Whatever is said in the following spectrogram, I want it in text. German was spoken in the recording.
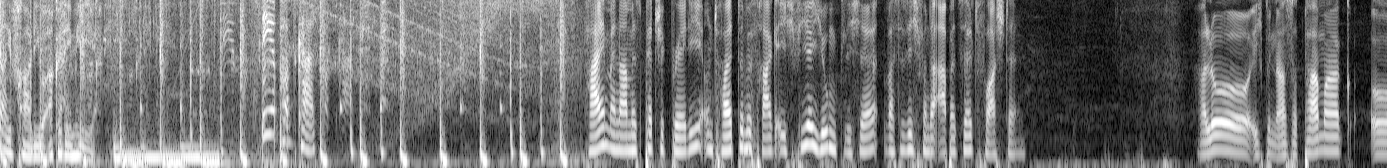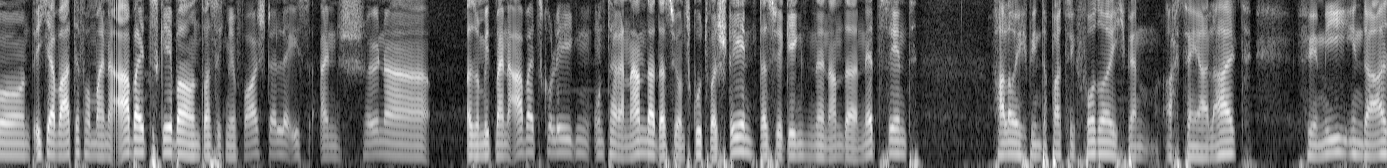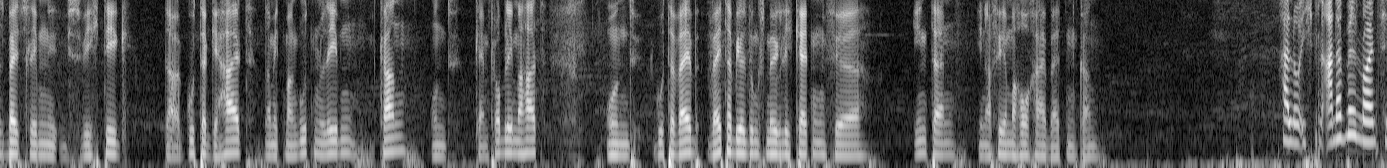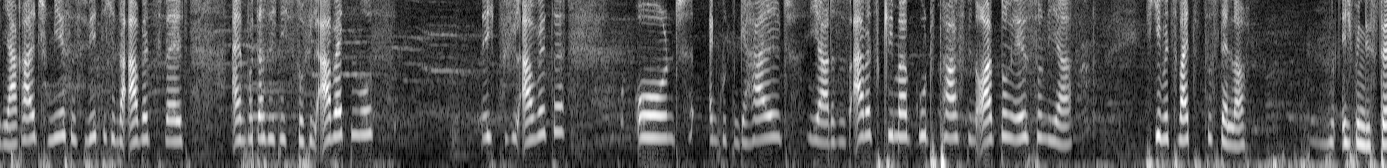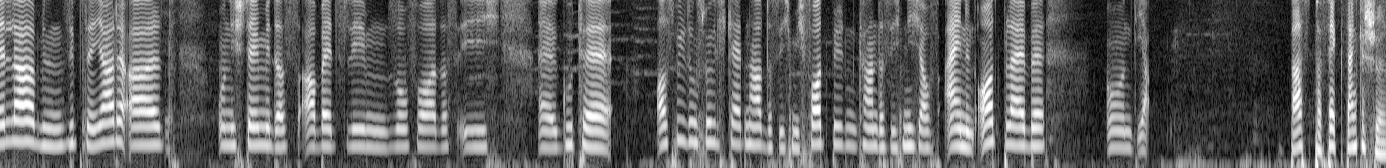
Live-Radio Akademie. Der Podcast. Hi, mein Name ist Patrick Brady und heute befrage ich vier Jugendliche, was sie sich von der Arbeitswelt vorstellen. Hallo, ich bin Asad Pamak und ich erwarte von meinem Arbeitsgeber und was ich mir vorstelle, ist ein schöner, also mit meinen Arbeitskollegen untereinander, dass wir uns gut verstehen, dass wir gegeneinander nett sind. Hallo, ich bin der Patrick Fodor, ich bin 18 Jahre alt. Für mich in der Arbeitsleben ist wichtig, der gute Gehalt, damit man gut leben kann und keine Probleme hat und gute Weiterbildungsmöglichkeiten für intern in der Firma hocharbeiten kann. Hallo, ich bin Annabel, 19 Jahre alt. Mir ist es wichtig in der Arbeitswelt einfach, dass ich nicht so viel arbeiten muss, nicht zu viel arbeite und einen guten Gehalt, ja, dass das Arbeitsklima gut passt, in Ordnung ist und ja. Ich gebe jetzt weiter zu Stella. Ich bin die Stella, bin 17 Jahre alt und ich stelle mir das Arbeitsleben so vor, dass ich äh, gute Ausbildungsmöglichkeiten habe, dass ich mich fortbilden kann, dass ich nicht auf einen Ort bleibe und ja. Passt perfekt, Dankeschön.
